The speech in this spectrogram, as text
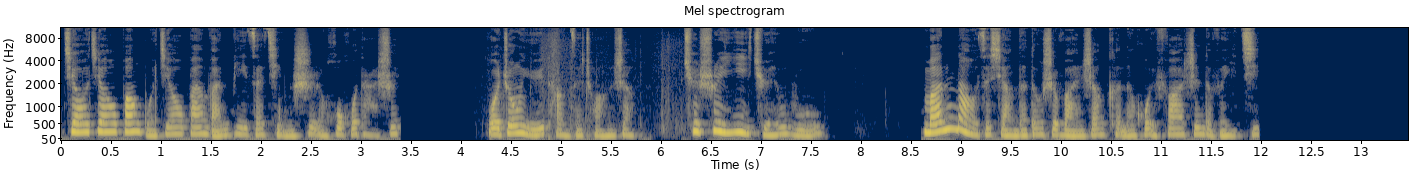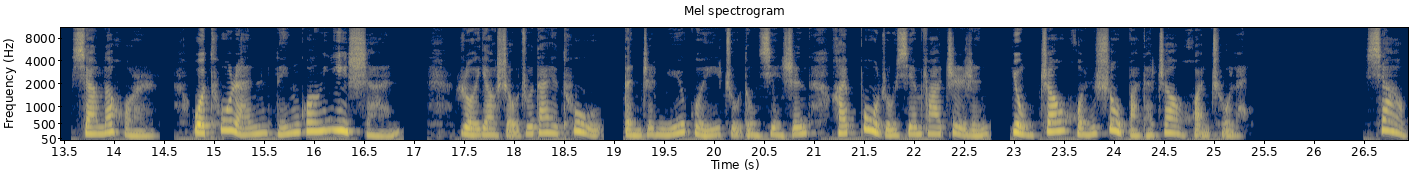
娇娇帮我交班完毕，在寝室呼呼大睡。我终于躺在床上，却睡意全无，满脑子想的都是晚上可能会发生的危机。想了会儿，我突然灵光一闪：若要守株待兔，等着女鬼主动现身，还不如先发制人。用招魂术把她召唤出来。下午，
